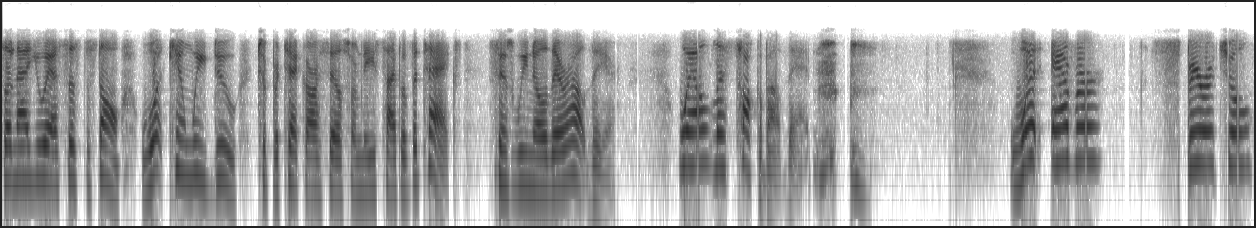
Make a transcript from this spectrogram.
So now you ask Sister Stone, what can we do to protect ourselves from these type of attacks since we know they're out there? Well, let's talk about that. Whatever spiritual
